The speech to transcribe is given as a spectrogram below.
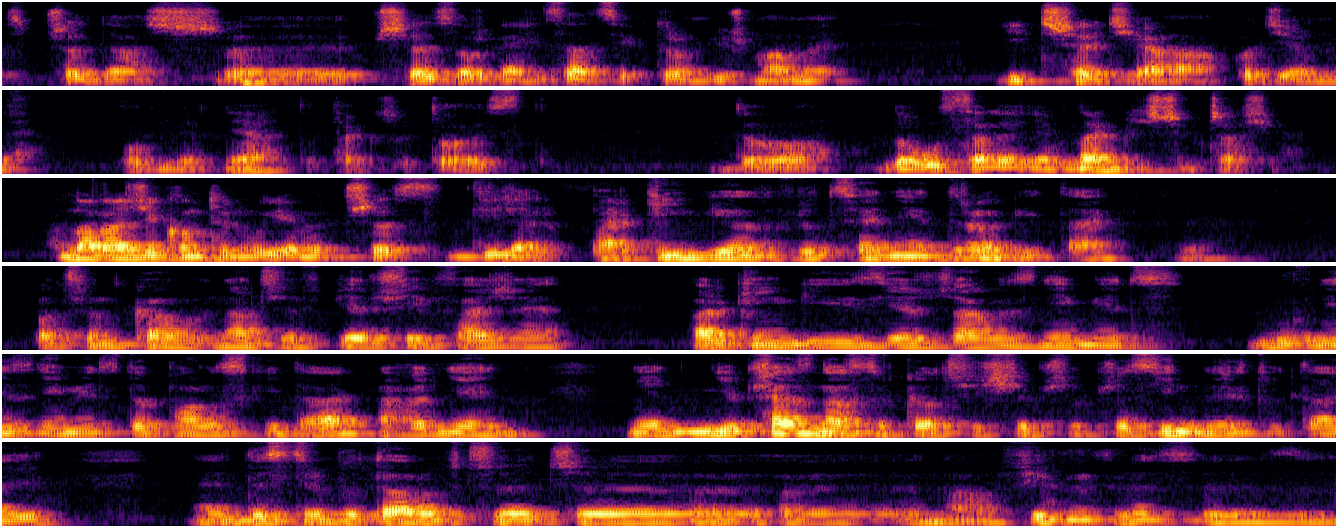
sprzedaż e, przez organizację, którą już mamy i trzecia oddzielny podmiot. Nie? To także to jest do, do ustalenia w najbliższym czasie. Na razie kontynuujemy przez dealerów. Parkingi odwrócenie drogi, tak? Początkowo, znaczy w pierwszej fazie parkingi zjeżdżały z Niemiec, głównie z Niemiec do Polski, tak? Nawet nie, nie, nie przez nas, tylko oczywiście przy, przez innych tutaj e, dystrybutorów czy, czy e, no, firmy, które z, z,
